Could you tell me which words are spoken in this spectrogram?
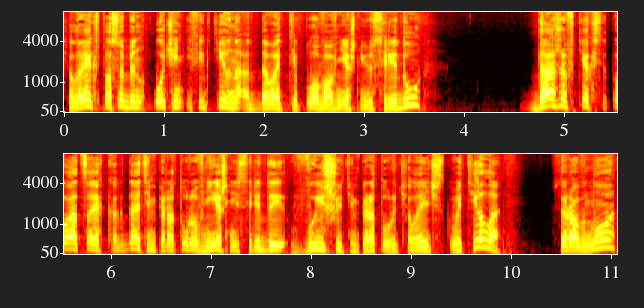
человек способен очень эффективно отдавать тепло во внешнюю среду, даже в тех ситуациях, когда температура внешней среды выше температуры человеческого тела, все равно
